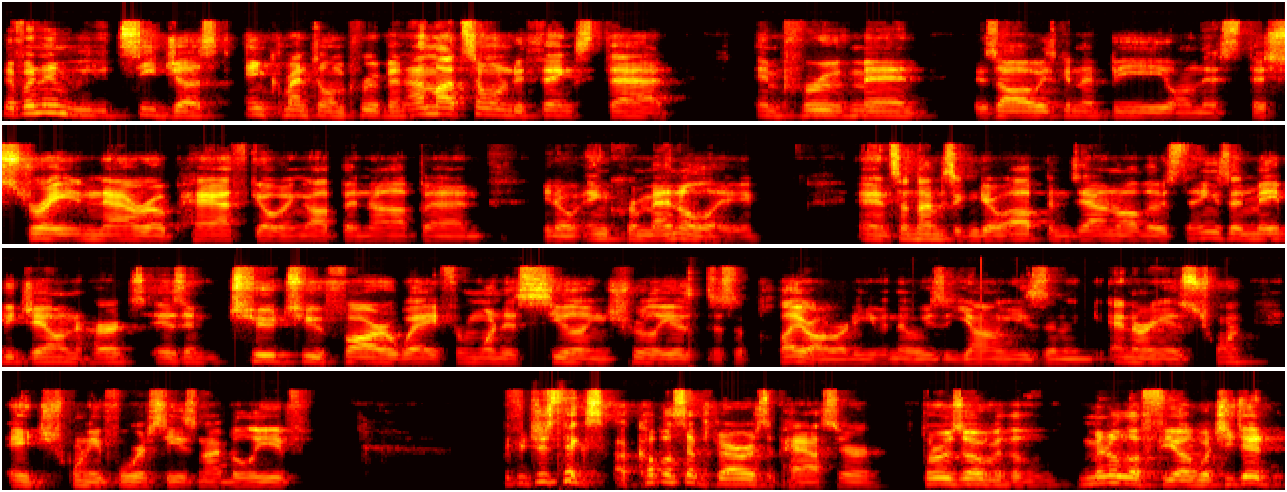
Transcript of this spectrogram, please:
If anything, we would see just incremental improvement. I'm not someone who thinks that improvement is always going to be on this this straight and narrow path going up and up and you know incrementally and sometimes it can go up and down all those things and maybe Jalen Hurts isn't too too far away from what his ceiling truly is as a player already even though he's young he's in entering his 20, age 24 season I believe. If he just takes a couple steps better as a passer throws over the middle of the field which he did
